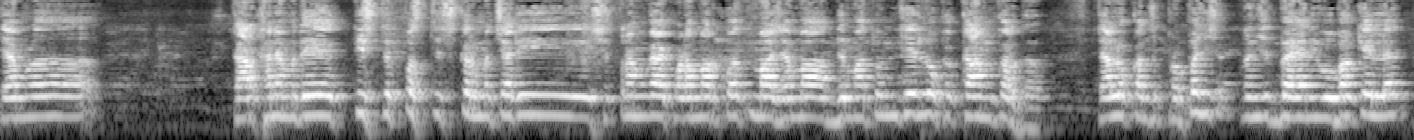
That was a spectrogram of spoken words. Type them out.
त्यामुळं कारखान्यामध्ये तीस ते पस्तीस कर्मचारी सीताराम गायकवाडामार्फत माझ्या माध्यमातून जे लोक काम करतात त्या लोकांचं प्रपंच रणजित यांनी उभा केलं आहे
